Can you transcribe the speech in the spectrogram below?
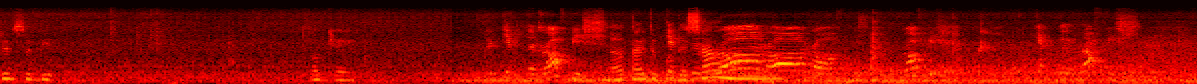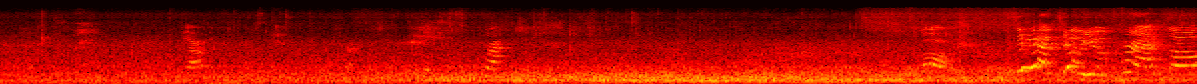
just a bit. Okay. To get the raw fish. Now time to put the the raw, salmon. raw, raw fish. Raw fish. Get the raw fish. Yeah, but it was in crackers. Crackers. Oh. See, I show you crackle.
